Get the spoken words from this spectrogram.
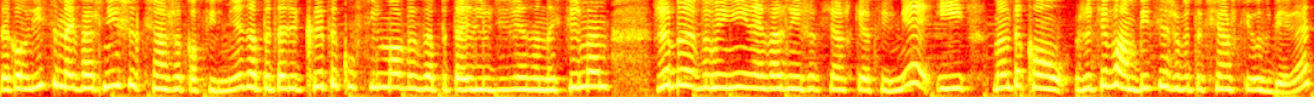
taką listę najważniejszych książek o filmie, zapytali krytyków filmowych, zapytali ludzi związanych z filmem, żeby wymienili najważniejsze książki o filmie i mam taką życiową ambicję, żeby te książki uzbierać.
